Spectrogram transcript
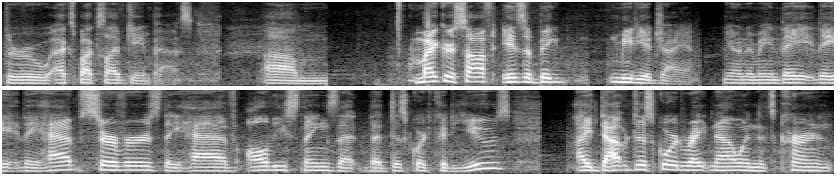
through Xbox Live Game Pass. Um, Microsoft is a big media giant. You know what I mean? They they they have servers. They have all these things that that Discord could use. I doubt Discord right now in its current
